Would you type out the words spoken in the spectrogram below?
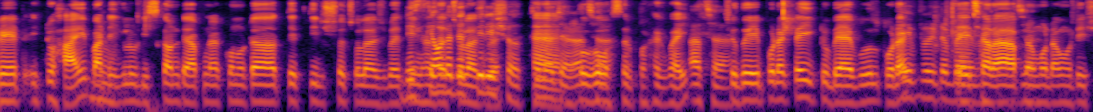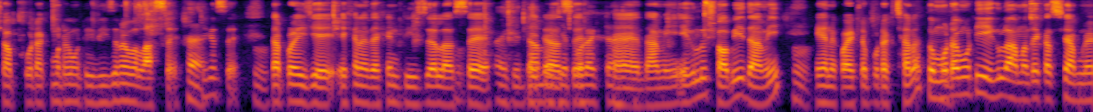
রেট একটু হাই বাট এগুলো ডিসকাউন্টে আপনার কোনোটা তেত্রিশশো চলে আসবে তিন হাজার চলে আসবে। হ্যাঁ আচ্ছা। বছর প্রোডাক্ট ভাই। আচ্ছা। শুধু এই প্রোডাক্টটাই একটু ব্যয়বহুল প্রোডাক্ট এছাড়া আপনার আচ্ছা। মোটামুটি সব প্রোডাক্ট মোটামুটি রিজনেবল আছে হ্যাঁ, ঠিক আছে? তারপর এই যে এখানে দেখেন ডিজেল আছে এটা যে আছে। হ্যাঁ দামি এগুলো সবই দামি। এখানে কয়েকটা প্রোডাক্ট ছাড়া। তো মোটামুটি এগুলো আমাদের কাছে আপনার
